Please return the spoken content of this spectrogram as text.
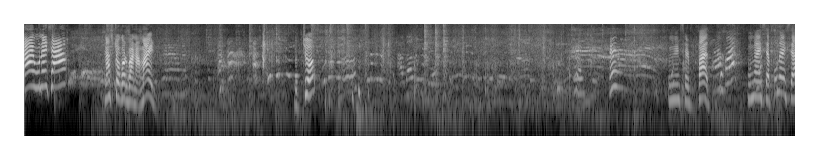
এই, উনাইসা। নষ্ট করবা না, মাইর। বুঝছ? হ্যাঁ। উনাইসার বাদ। উনাইসা, পুনাইসা।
